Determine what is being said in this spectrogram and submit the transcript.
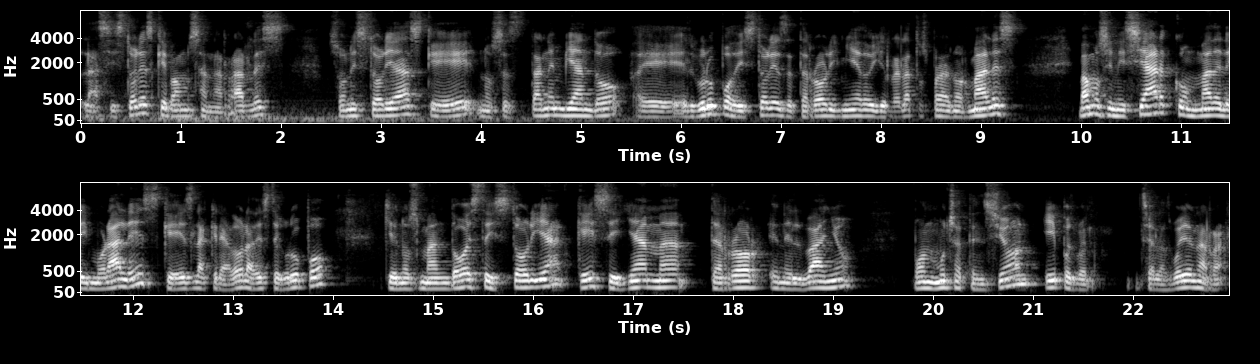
las historias que vamos a narrarles son historias que nos están enviando eh, el grupo de historias de terror y miedo y relatos paranormales. Vamos a iniciar con Madeleine Morales, que es la creadora de este grupo que nos mandó esta historia que se llama Terror en el baño. Pon mucha atención y pues bueno, se las voy a narrar.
